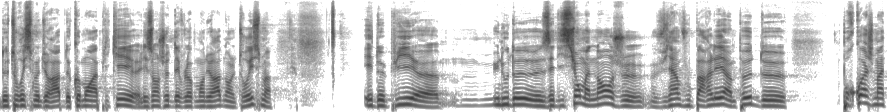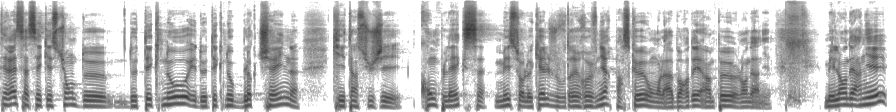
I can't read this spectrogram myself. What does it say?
de tourisme durable, de comment appliquer les enjeux de développement durable dans le tourisme. Et depuis euh, une ou deux éditions maintenant, je viens vous parler un peu de pourquoi je m'intéresse à ces questions de, techno et de techno-blockchain, qui est un sujet complexe, mais sur lequel je voudrais revenir parce qu'on l'a abordé un peu l'an dernier. Mais l'an dernier,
